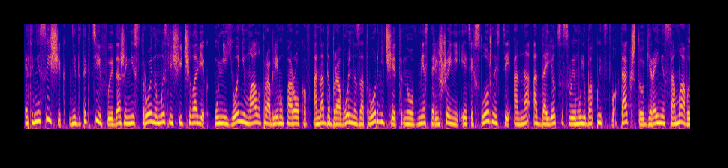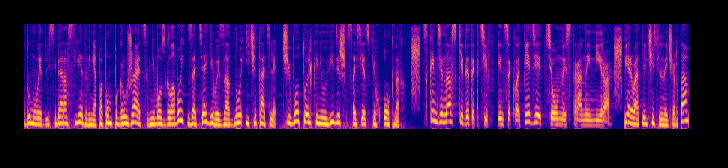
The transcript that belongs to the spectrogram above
Это не сыщик, не детектив и даже не стройно мыслящий человек. У нее немало проблем и пороков. Она добровольно затворничает, но вместо решения этих сложностей она отдается своему любопытству. Так что героиня сама выдумывает для себя расследование, а потом погружается в него с головой, затягивая заодно и читателя. Чего только не увидишь увидишь в соседских окнах. Скандинавский детектив. Энциклопедия темной стороны мира. Первая отличительная черта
